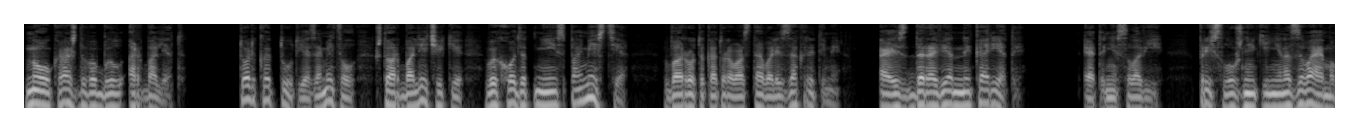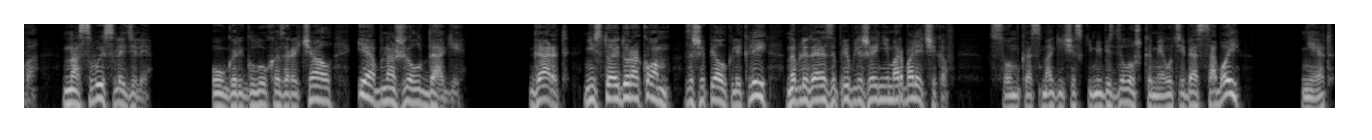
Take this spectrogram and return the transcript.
но у каждого был арбалет. Только тут я заметил, что арбалетчики выходят не из поместья, ворота которого оставались закрытыми, а из здоровенной кареты. Это не соловьи, прислужники неназываемого. Нас выследили. Угорь глухо зарычал и обнажил даги. «Гаррет, не стой дураком!» — зашипел Кликли, наблюдая за приближением арбалетчиков. «Сумка с магическими безделушками у тебя с собой?» «Нет,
